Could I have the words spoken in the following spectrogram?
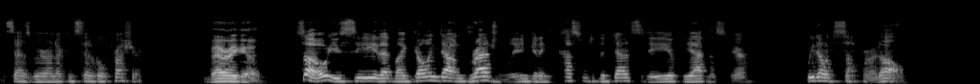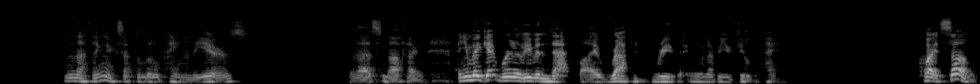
It says we're under considerable pressure. Very good. So, you see that by going down gradually and getting accustomed to the density of the atmosphere, we don't suffer at all. Nothing except a little pain in the ears. That's nothing. And you may get rid of even that by rapid breathing whenever you feel the pain. Quite so,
